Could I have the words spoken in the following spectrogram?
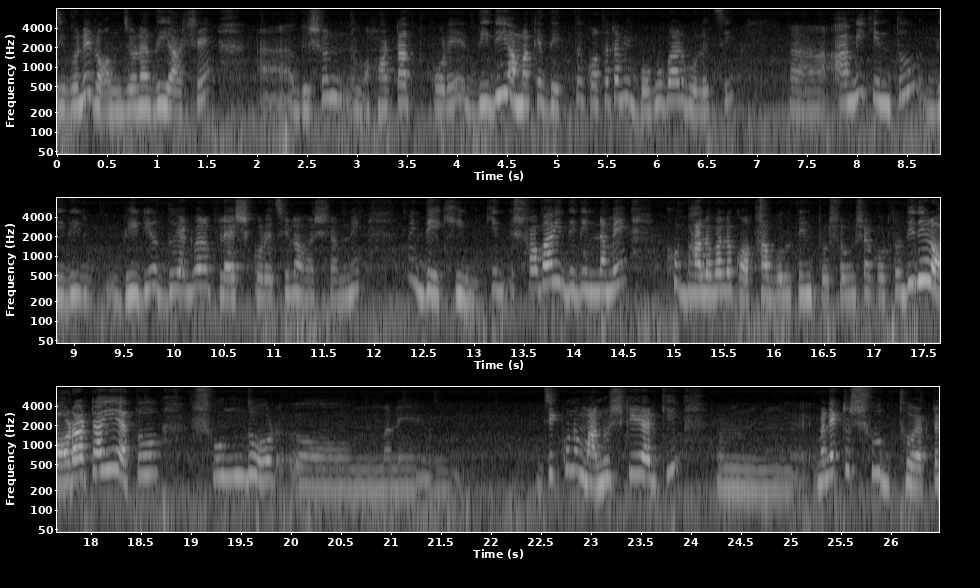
জীবনে রঞ্জনাদি আসে। ভীষণ হঠাৎ করে, দিদি আমাকে দেখতে, কথাটা আমি বহুবার বলেছি আমি কিন্তু দিদির ভিডিও দু একবার ফ্ল্যাশ করেছিল আমার সামনে, আমি দেখিনি। কিন্তু সবাই দিদির নামে খুব ভালো ভালো কথা বলতেন, প্রশংসা করতো। দিদির অরাটাই এত সুন্দর মানে যে কোনো মানুষকে আর কি মানে একটা শুদ্ধ, একটা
